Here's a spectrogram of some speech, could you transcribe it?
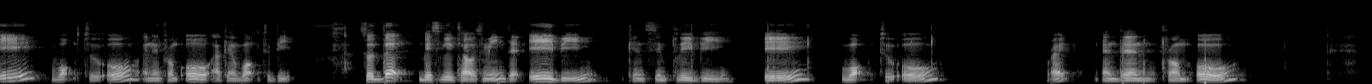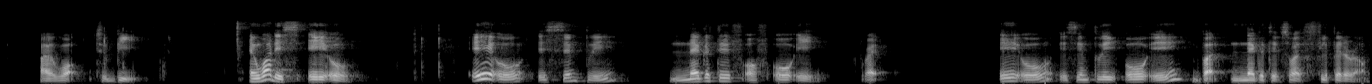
A, walk to O, and then from O, I can walk to B. So that basically tells me that AB can simply be A, walk to O, right? And then from O, I walk to B. And what is AO? AO is simply negative of OA, right? AO is simply OA but negative, so I flip it around.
